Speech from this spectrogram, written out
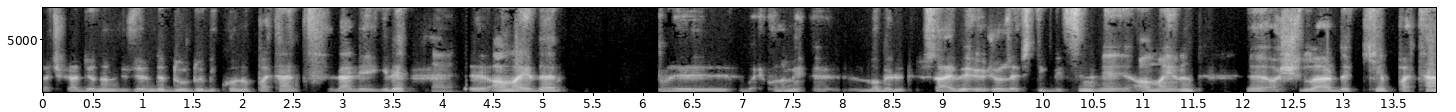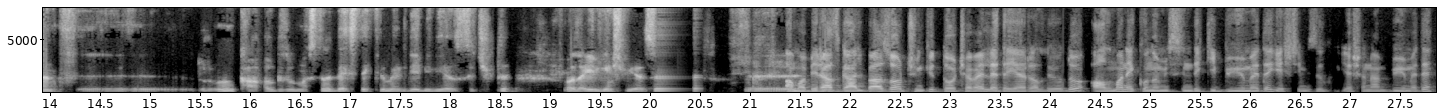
Açık Radyo'nun üzerinde durduğu bir konu patentlerle ilgili. Evet. E, Almanya'da e, ekonomi e, Nobel ödülü sahibi Joseph Stiglitz'in e, Almanya'nın e, aşılardaki patent e, durumunun kaldırılmasını desteklemeli diye bir yazısı çıktı. O da ilginç bir yazı. Ee, Ama biraz galiba zor çünkü Deutsche Welle'de yer alıyordu. Alman ekonomisindeki büyümede, geçtiğimiz yıl yaşanan büyümede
